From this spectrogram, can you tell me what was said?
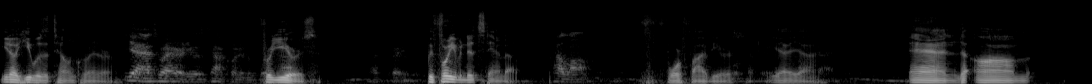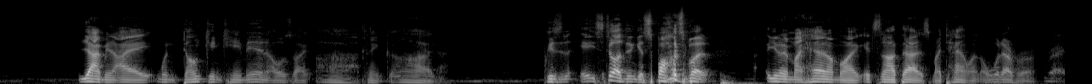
You know, he was a talent coordinator Yeah, that's what I heard. He was a talent coordinator before. for years. That's crazy. Before he even did stand up. How long? Four or five years. Okay, Yeah, yeah. time. And um, yeah, I mean, I when Duncan came in, I was like, oh, thank God, because it, it still I didn't get spots, but you know, in my head, I'm like, it's not that, it's my talent or whatever. Right.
